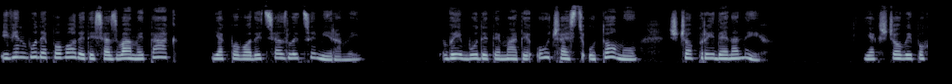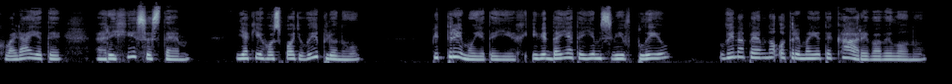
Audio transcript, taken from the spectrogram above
і Він буде поводитися з вами так, як поводиться з лицемірами. Ви будете мати участь у тому, що прийде на них. Якщо ви похваляєте гріхи систем, які Господь виплюнув, підтримуєте їх і віддаєте їм свій вплив, ви, напевно, отримаєте кари Вавилону.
